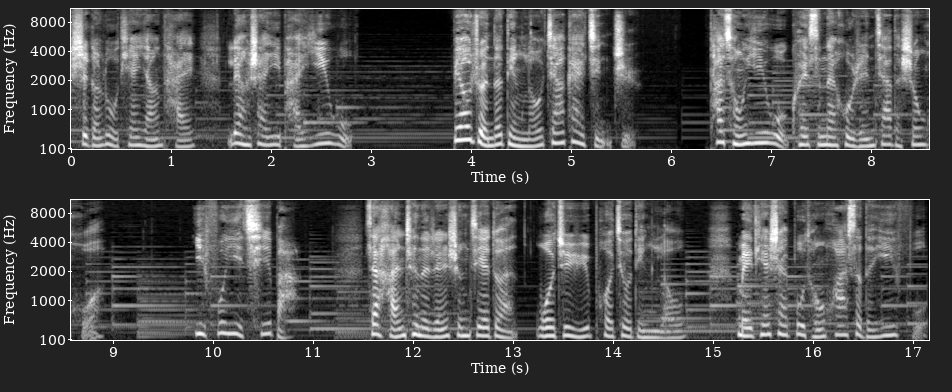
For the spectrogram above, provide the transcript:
是个露天阳台，晾晒一排衣物，标准的顶楼加盖景致。他从衣物窥视那户人家的生活。一夫一妻吧，在寒碜的人生阶段，蜗居于破旧顶楼，每天晒不同花色的衣服，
